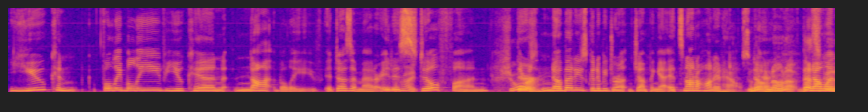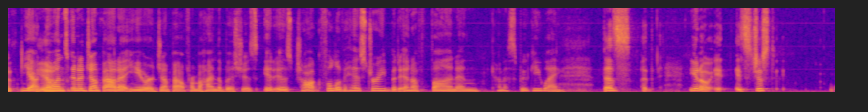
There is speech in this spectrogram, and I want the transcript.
you can fully believe, you can not believe. It doesn't matter. It is Right. still fun. Sure. There's nobody's going to be dr- jumping at. It's not a haunted house. No, okay? no, no. That's no one. good. Yeah, Yeah. no one's going to jump out at you or jump out from behind the bushes. It is chock full of history, but in a fun and kind of spooky way. that's you know it, it's just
